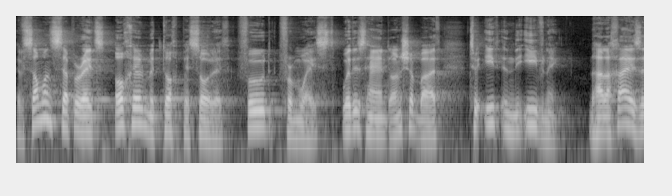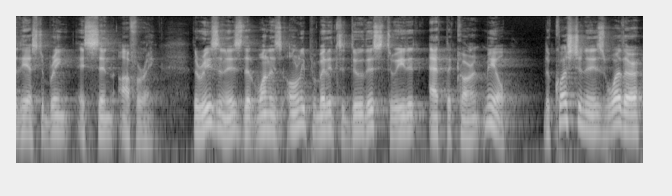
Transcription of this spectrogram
If someone separates ochel mitoch pesolet, food from waste, with his hand on Shabbat to eat in the evening, the halacha is that he has to bring a sin offering. The reason is that one is only permitted to do this to eat it at the current meal. The question is whether,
